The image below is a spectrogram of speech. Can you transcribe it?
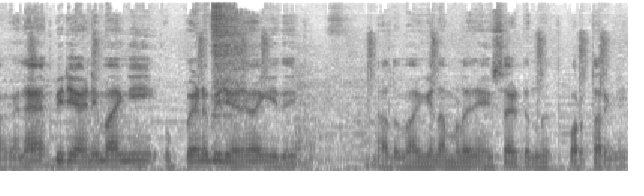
അങ്ങനെ ബിരിയാണി വാങ്ങി ഉപ്പയാണ് ബിരിയാണി വാങ്ങിയത്. അത് വാങ്ങി നമ്മൾ നൈസായിട്ടൊന്ന് പുറത്തിറങ്ങി.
